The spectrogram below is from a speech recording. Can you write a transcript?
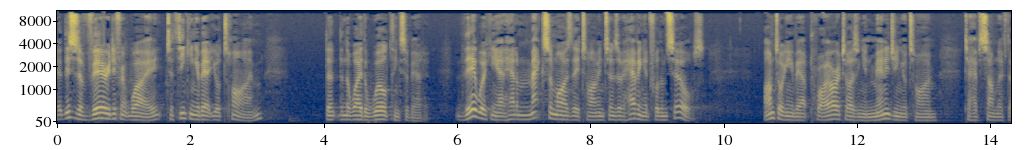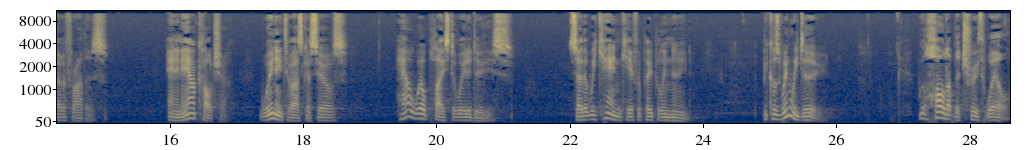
Uh, this is a very different way to thinking about your time than, than the way the world thinks about it. They're working out how to maximize their time in terms of having it for themselves. I'm talking about prioritizing and managing your time to have some left over for others. And in our culture, we need to ask ourselves, how well placed are we to do this? So that we can care for people in need. Because when we do, we'll hold up the truth well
